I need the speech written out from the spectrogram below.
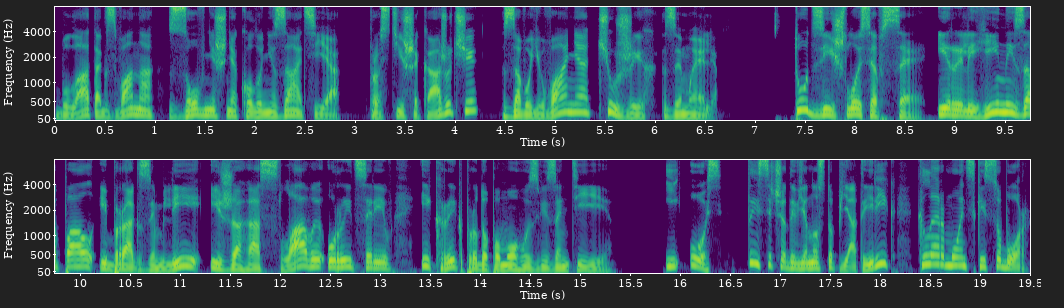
була так звана зовнішня колонізація, простіше кажучи, завоювання чужих земель. Тут зійшлося все: і релігійний запал, і брак землі, і жага слави у рицарів, і крик про допомогу з Візантії. І ось 1095 рік Клермонський собор.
